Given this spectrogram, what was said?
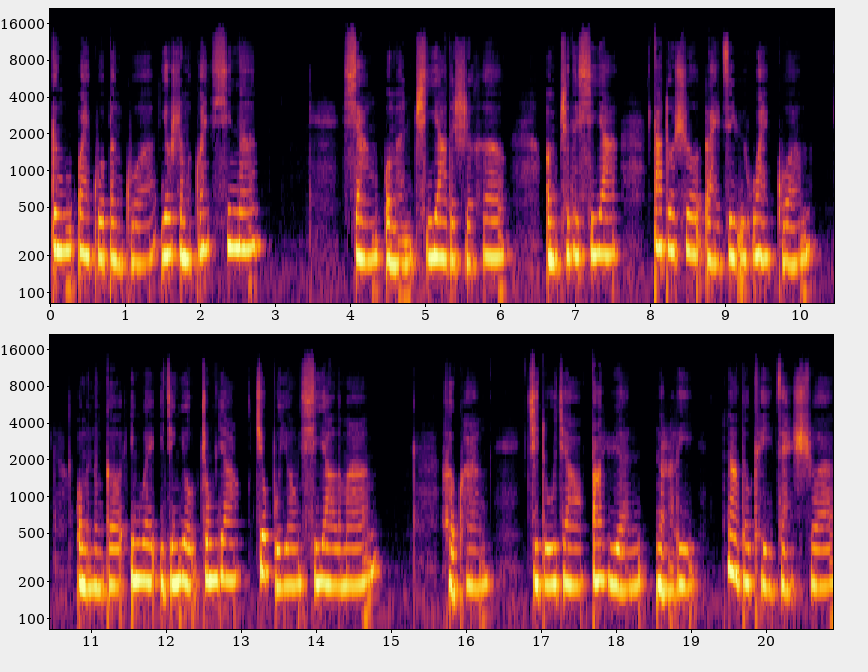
跟外国本国有什么关系呢？像我们吃药的时候，我们吃的西药大多数来自于外国，我们能够因为已经有中药就不用西药了吗？何况。基督教发源哪里？那都可以再说。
